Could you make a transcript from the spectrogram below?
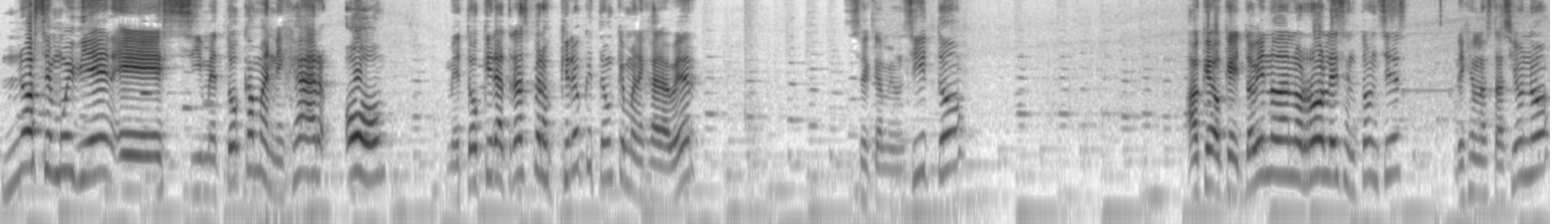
No sé muy bien eh, si me toca manejar o me toca ir atrás, pero creo que tengo que manejar. A ver. Es el camioncito. Ok, ok, todavía no dan los roles, entonces déjenlo estaciono.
